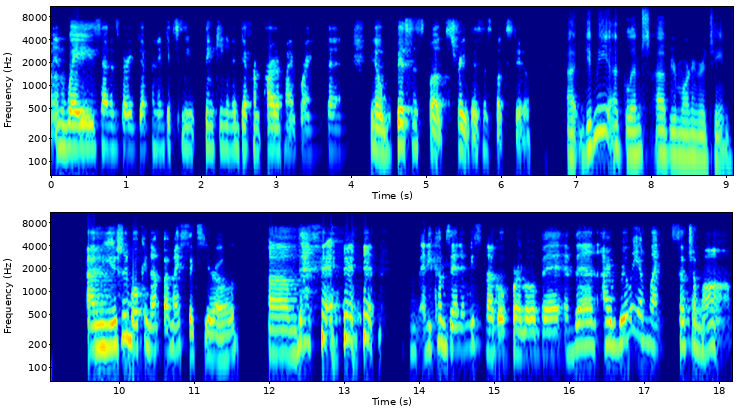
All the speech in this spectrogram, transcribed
in ways that is very different and gets me thinking in a different part of my brain than you know business books, straight business books do. Uh, give me a glimpse of your morning routine. I'm usually woken up by my six year old. Um, and he comes in and we snuggle for a little bit. And then I really am like such a mom.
